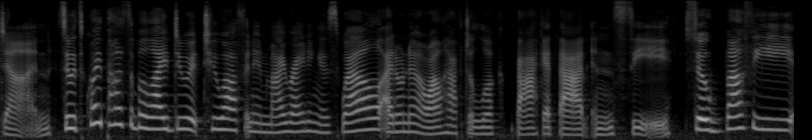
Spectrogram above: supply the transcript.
done. So it's quite possible I do it too often in my writing as well. I don't know. I'll have to look back at that and see. So Buffy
